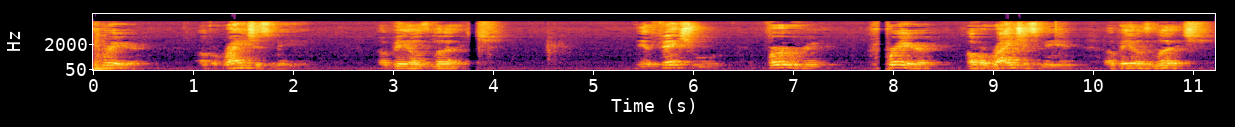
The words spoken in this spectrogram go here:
prayer of a righteous man avails much. The effectual, fervent prayer of a righteous man avails much.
